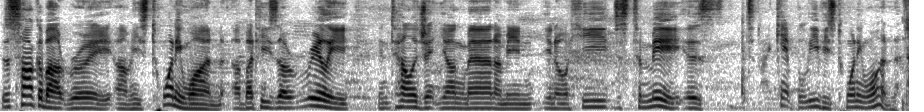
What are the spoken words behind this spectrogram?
let's talk about Rui. Um, he's 21, uh, but he's a really intelligent young man. I mean, you know, he just to me is I can't believe he's 21.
